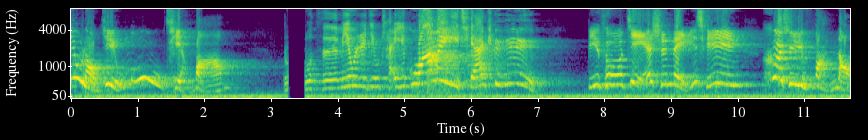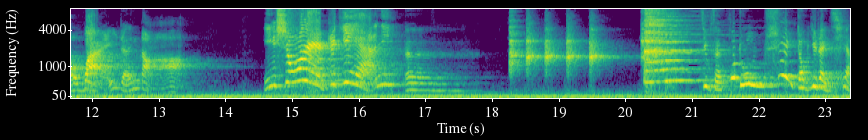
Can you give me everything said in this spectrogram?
有劳舅母前往？如此，明日就差一寡媒前去，彼此皆是内亲，何须烦恼外人呐？以生儿之见呢？呃。就在府中寻找一人前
